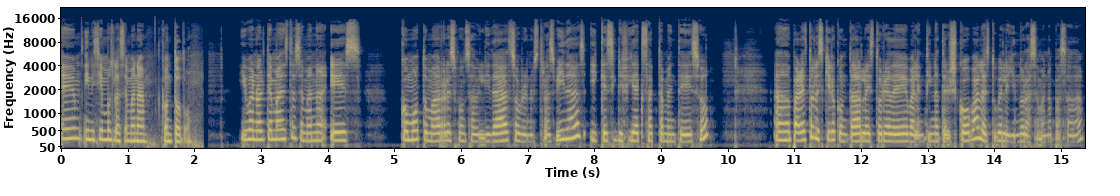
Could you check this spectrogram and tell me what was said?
eh, iniciemos la semana con todo. Y bueno, el tema de esta semana es cómo tomar responsabilidad sobre nuestras vidas y qué significa exactamente eso. Ah, para esto les quiero contar la historia de Valentina Tereshkova, la estuve leyendo la semana pasada.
